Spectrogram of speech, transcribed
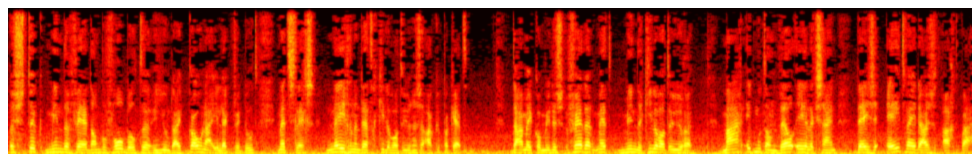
een stuk minder ver dan bijvoorbeeld de Hyundai Kona Electric doet met slechts 39 kWh in zijn accupakket. Daarmee kom je dus verder met minder kilowatturen. Maar ik moet dan wel eerlijk zijn, deze E2008 qua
